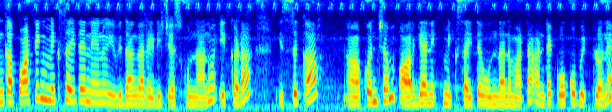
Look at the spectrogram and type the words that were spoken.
ఇంకా పాటింగ్ మిక్స్ అయితే నేను ఈ విధంగా రెడీ చేసుకున్నాను. ఇక్కడ ఇసుక కొంచెం ఆర్గానిక్ మిక్స్ అయితే ఉందన్నమాట. అంటే కోకోపిట్లోనే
